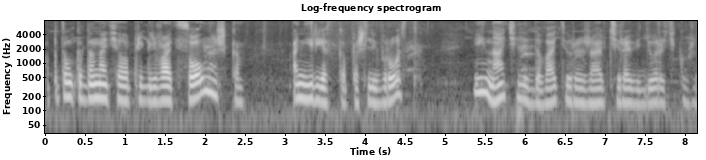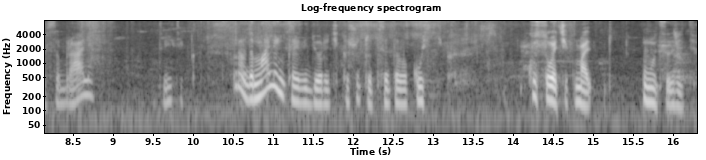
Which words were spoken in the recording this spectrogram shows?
А потом, когда начало пригревать солнышко, они резко пошли в рост и начали давать урожай. Вчера ведерочка уже собрали. Видите, правда маленькая ведерочка. Что тут с этого кустика? Кусочек маленький. Вот, смотрите.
